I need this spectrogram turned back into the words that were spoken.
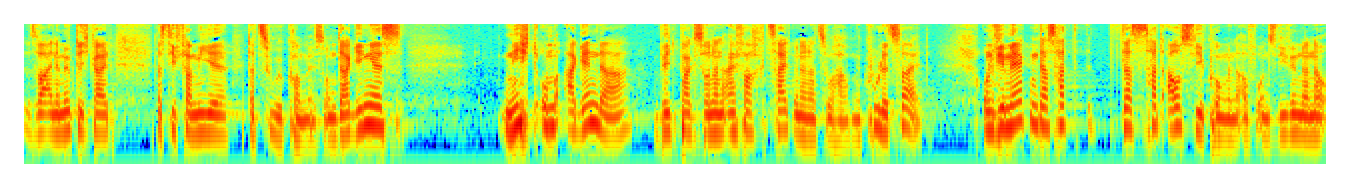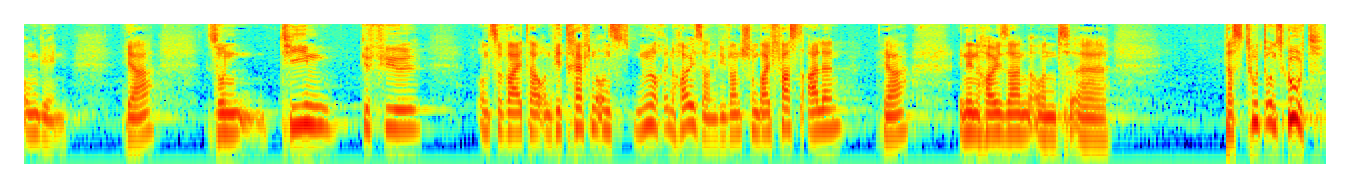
war eine Möglichkeit, dass die Familie dazugekommen ist. Und da ging es nicht um Agenda, Wildpark, sondern einfach Zeit miteinander zu haben, eine coole Zeit. Und wir merken, das hat, das hat Auswirkungen auf uns, wie wir miteinander umgehen. Ja, so ein Teamgefühl und so weiter. Und wir treffen uns nur noch in Häusern. Wir waren schon bei fast allen, ja, in den Häusern und äh, das tut uns gut.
